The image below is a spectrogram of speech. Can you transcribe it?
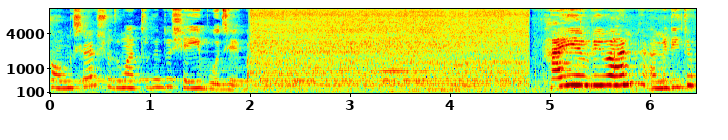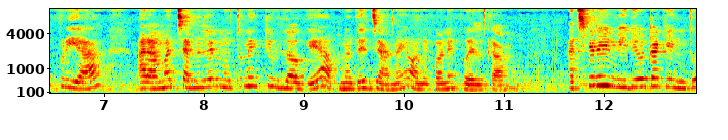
সংসার শুধুমাত্র কিন্তু সেই বোঝে। হাই এভরিওয়ান আমি ঋতু প্রিয়া। আর আমার চ্যানেলের নতুন একটি ব্লগে আপনাদের জানাই অনেক অনেক ওয়েলকাম আজকের এই ভিডিওটা কিন্তু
